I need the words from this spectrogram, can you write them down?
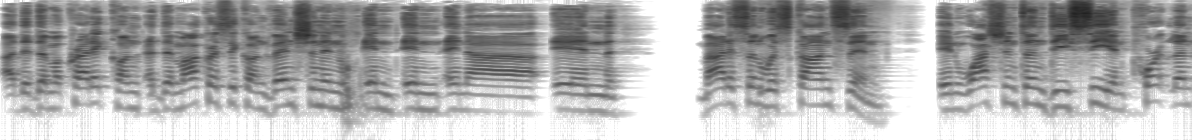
at the Democratic Con- Democracy Convention in in in in, uh, in Madison, Wisconsin, in Washington D.C., in Portland,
